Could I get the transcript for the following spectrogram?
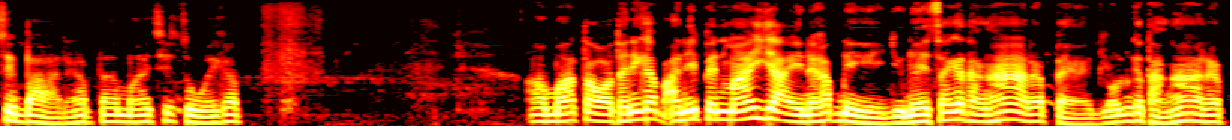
90 บาทนะครับหน้าไม้สวยครับ เอามาต่อทีนี้ครับ อันนี้เป็นไม้ใหญ่นะครับนี่อยู่ในไซส์กระถาง5นะครับแต่ล้นกระถาง5นะครับ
